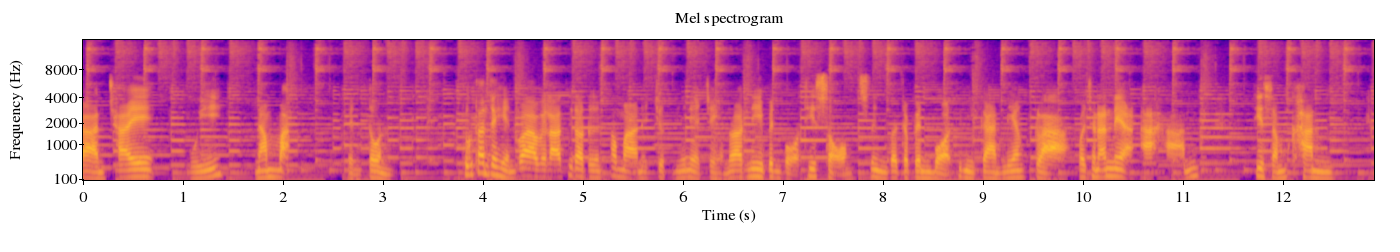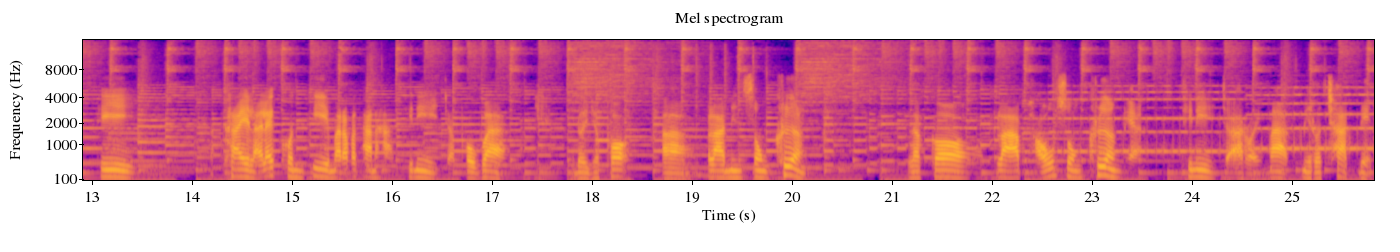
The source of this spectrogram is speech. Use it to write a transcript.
การใช้ปุ๋ยน้ำหมักเป็นต้น ทุกท่านจะเห็นว่าเวลาที่เราเดินเข้ามาในจุดนี้เนี่ยจะเห็นว่านี่เป็นบ่อที่ 2 ซึ่งก็จะเป็นบ่อที่มีการเลี้ยงปลา เพราะฉะนั้นเนี่ยอาหารที่สำคัญ ที่ใครหลาย ๆ คนที่มารับประทานอาหารที่นี่จะพบว่าโดยเฉพาะปลานินทรงเครื่อง แล้วก็ปลาเผาทรงเครื่องเนี่ยที่นี่จะอร่อยมากมีรสชาติเด็ด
